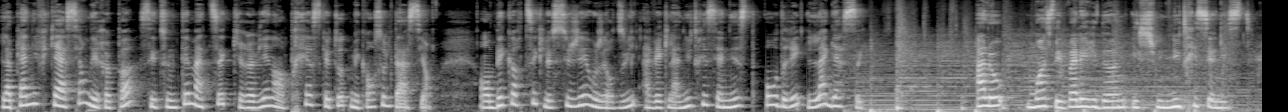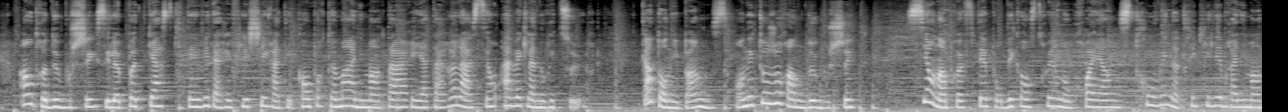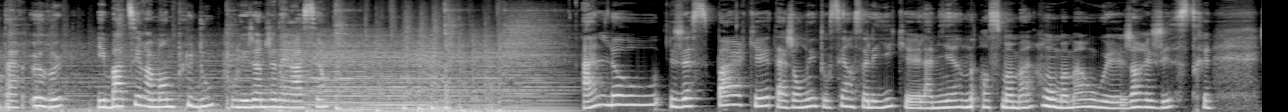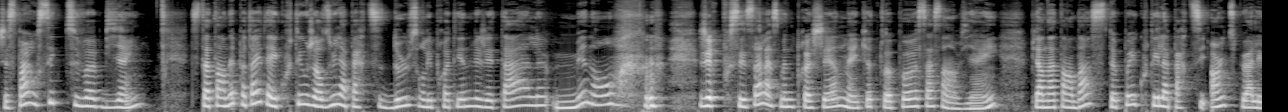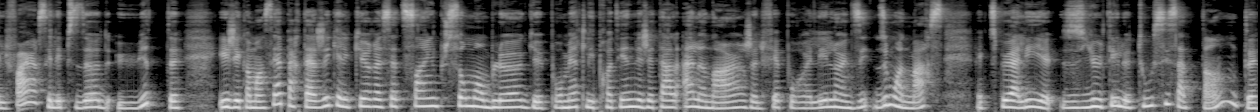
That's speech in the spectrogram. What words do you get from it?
La planification des repas, c'est une thématique qui revient dans presque toutes mes consultations. On décortique le sujet aujourd'hui avec la nutritionniste Audrey Lagacé. Allô, moi c'est Valérie Donne et je suis nutritionniste. Entre deux bouchées, c'est le podcast qui t'invite à réfléchir à tes comportements alimentaires et à ta relation avec la nourriture. Quand on y pense, on est toujours entre deux bouchées. Si on en profitait pour déconstruire nos croyances, trouver notre équilibre alimentaire heureux et bâtir un monde plus doux pour les jeunes générations, al Allô! J'espère que ta journée est aussi ensoleillée que la mienne en ce moment, au moment où euh, j'enregistre. J'espère aussi que tu vas bien. Tu t'attendais peut-être à écouter aujourd'hui la partie 2 sur les protéines végétales, mais non! J'ai repoussé ça la semaine prochaine, mais inquiète-toi pas, ça s'en vient. Puis en attendant, si t'as pas écouté la partie 1, tu peux aller le faire, c'est l'épisode 8. Et j'ai commencé à partager quelques recettes simples sur mon blog pour mettre les protéines végétales à l'honneur. Je le fais pour les lundis du mois de mars. Fait que tu peux aller euh, le tout si ça te tente.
